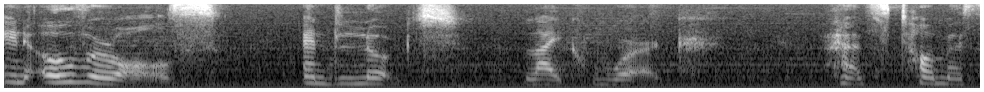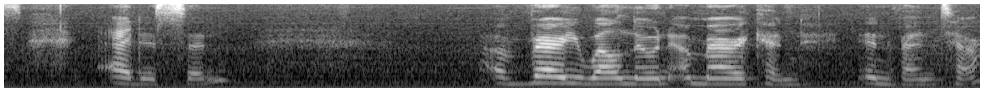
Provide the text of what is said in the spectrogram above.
in overalls and looked like work. That's Thomas Edison, a very well-known American inventor.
